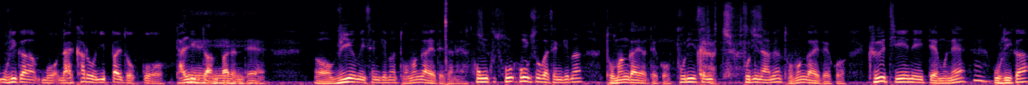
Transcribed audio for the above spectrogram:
우리가 뭐 날카로운 이빨도 없고 달리기도 예, 안 예. 빠른데 어, 위험이 생기면 도망가야 되잖아요. 홍, 수 가 생기면 도망가야 되고 불이 생, 그렇죠, 불이 나면 도망가야 되고 그 DNA 때문에 우리가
